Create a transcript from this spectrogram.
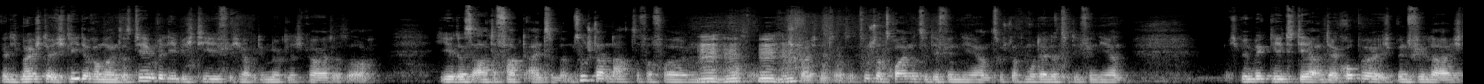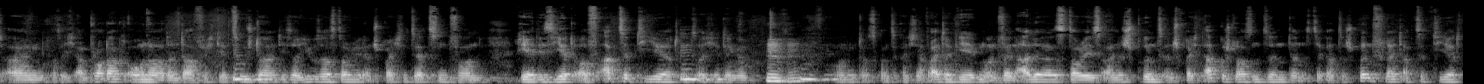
wenn ich möchte, ich gliedere mein System beliebig tief, ich habe die Möglichkeit, also auch jedes Artefakt einzeln im Zustand nachzuverfolgen, also entsprechend also Zustandsräume zu definieren, Zustandsmodelle zu definieren. Ich bin Mitglied der und der Gruppe, ich bin vielleicht ein, was ich, ein Product Owner, dann darf ich den Zustand dieser User Story entsprechend setzen von realisiert auf akzeptiert und solche Dinge. Und das Ganze kann ich dann weitergeben. Und wenn alle Stories eines Sprints entsprechend abgeschlossen sind, dann ist der ganze Sprint vielleicht akzeptiert,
